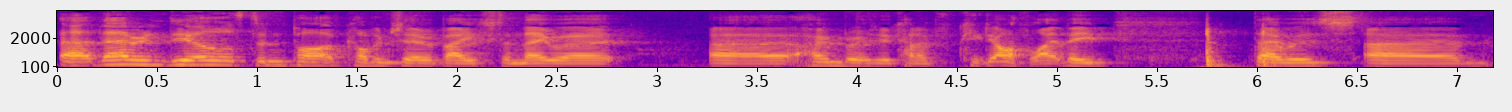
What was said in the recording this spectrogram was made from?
uh, they're in the Earlsdon part of Coventry. They were based, and they were uh, homebrewers who kind of kicked it off. Like they, there was. Um,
